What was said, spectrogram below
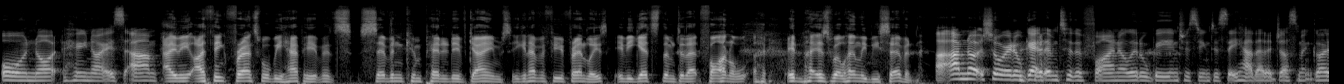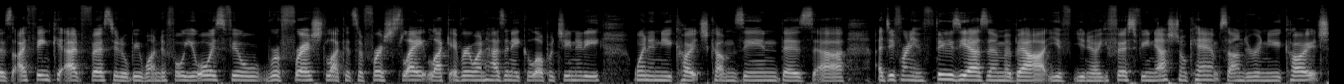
or not. Who knows? Um, Amy, I think France will be happy if it's seven competitive games. He can have a few friendlies. If he gets them to that final, it may as well only be seven. I'm not sure it'll get them to the final. It'll be interesting to see how that adjustment goes. I think at first it'll be wonderful. You always feel refreshed, like it's a fresh slate, like everyone has an equal opportunity when a new coach comes in. There's uh, a different enthusiasm about you, you know, your first few national camps under a new coach.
